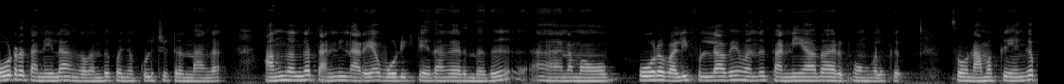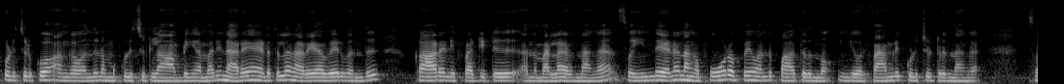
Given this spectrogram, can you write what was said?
ஓடுற தண்ணியில் அங்கே வந்து கொஞ்சம் குளிச்சுட்டு இருந்தாங்க. அங்கங்கே தண்ணி நிறையா ஓடிக்கிட்டே தாங்க இருந்தது. நம்ம போகிற வழி ஃபுல்லாகவே வந்து தண்ணியாக தான் இருக்கும் உங்களுக்கு. ஸோ நமக்கு எங்கே பிடிச்சிருக்கோ அங்கே வந்து நம்ம குளிச்சுக்கலாம் அப்படிங்கிற மாதிரி நிறையா இடத்துல நிறையா பேர் வந்து காரை நிப்பாட்டிட்டு அந்த மாதிரிலாம் இருந்தாங்க. ஸோ இந்த இடம் நாங்கள் போகிறப்பே வந்து பார்த்துருந்தோம். இங்கே ஒரு ஃபேமிலி குளிச்சுட்டு இருந்தாங்க. ஸோ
